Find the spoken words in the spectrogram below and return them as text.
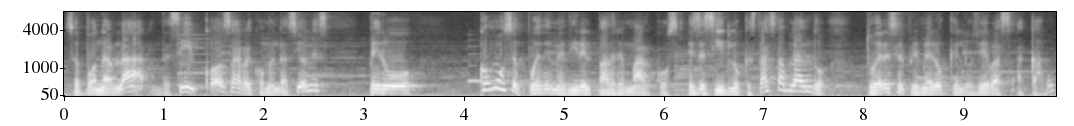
Se pone a hablar, decir cosas, recomendaciones, pero ¿cómo se puede medir el padre Marcos? Es decir, lo que estás hablando, ¿tú eres el primero que lo llevas a cabo?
